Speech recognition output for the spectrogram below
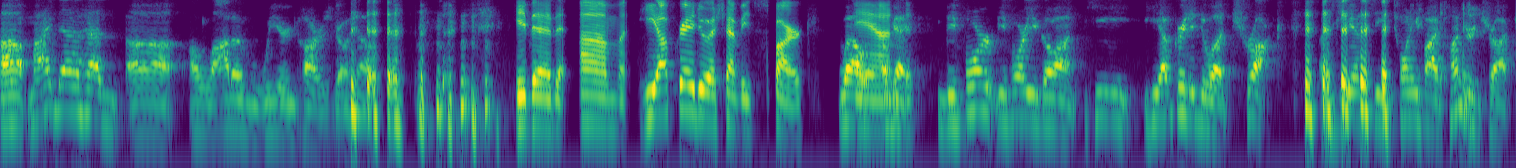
uh, my dad had uh, a lot of weird cars growing up. he did. Um, he upgraded to a Chevy Spark. Well, And- okay. Before before you go on, he he upgraded to a truck, a GMC 2500 truck,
